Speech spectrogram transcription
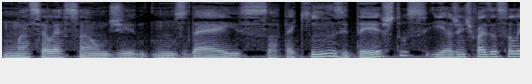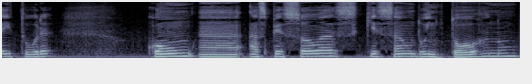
uma seleção de uns 10 até 15 textos e a gente faz essa leitura com uh, as pessoas que são do entorno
